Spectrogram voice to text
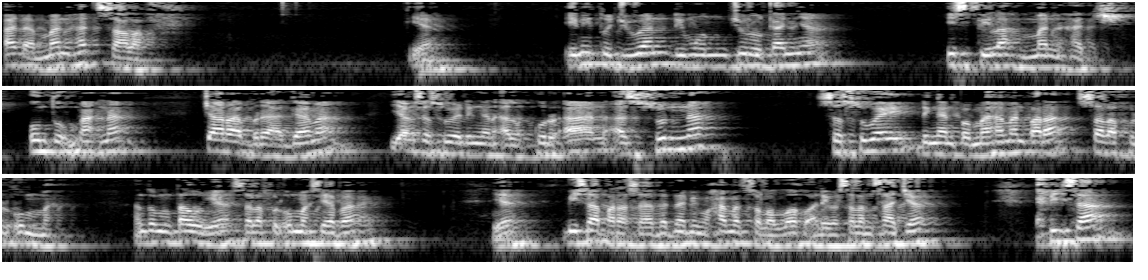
Ada manhaj salaf. Ya, ini tujuan dimunculkannya istilah manhaj untuk makna cara beragama yang sesuai dengan Al-Quran, As-Sunnah, sesuai dengan pemahaman para salaful ummah. Antum tahu ya salaful ummah siapa? Ya, bisa para sahabat Nabi Muhammad sallallahu alaihi wasallam saja, bisa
